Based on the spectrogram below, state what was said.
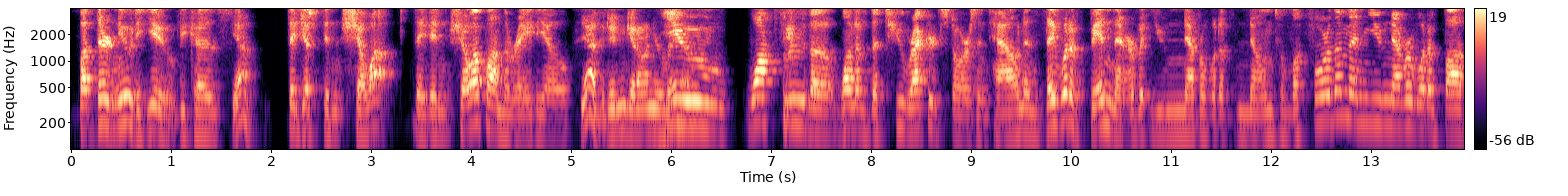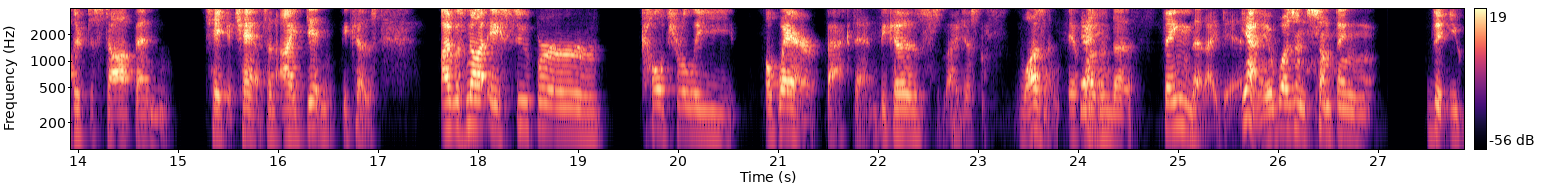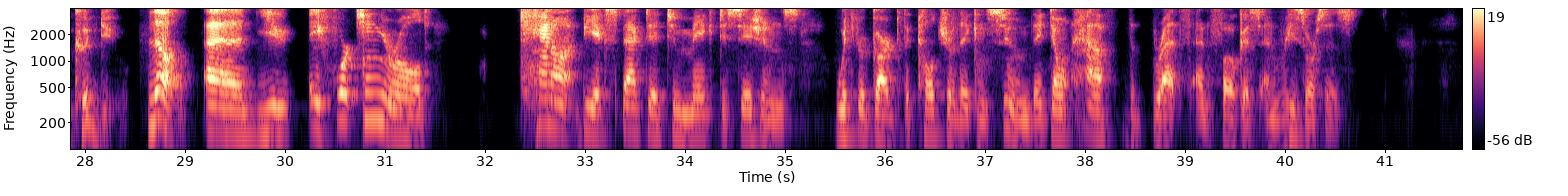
But they're new to you because Yeah. they just didn't show up. They didn't show up on the radio Yeah, they didn't get on your radar. you walked through the one of the two record stores in town and they would have been there but you never would have known to look for them and you never would have bothered to stop and take a chance and I didn't because I was not a super culturally aware back then because I just wasn't it Yeah. wasn't a thing that I did Yeah, it wasn't something that you could do. no and you A 14 year old cannot be expected to make decisions with regard to the culture they consume. They don't have the breadth and focus and resources.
